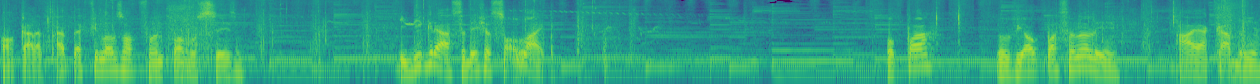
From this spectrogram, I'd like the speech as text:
Ó, o cara tá até filosofando pra vocês. E de graça, deixa só o like. Opa, eu vi algo passando ali. Ah, é a cabrinha.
